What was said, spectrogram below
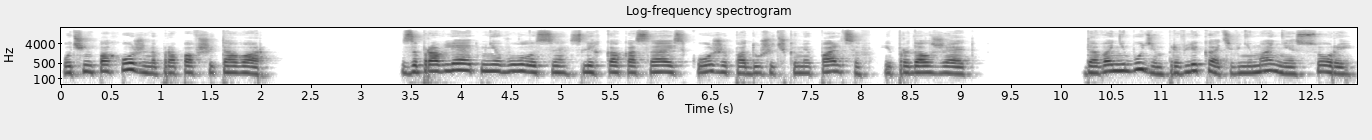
очень похожи на пропавший товар. Заправляет мне волосы, слегка касаясь кожи подушечками пальцев и продолжает. Давай не будем привлекать внимание ссорой.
